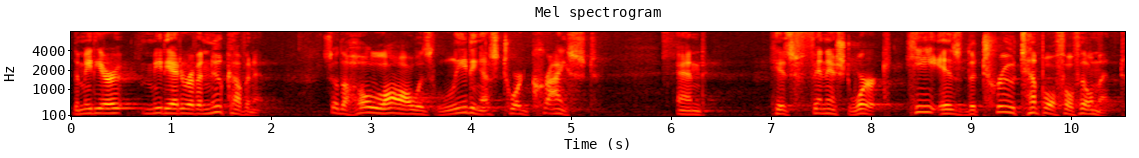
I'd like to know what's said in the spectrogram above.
the mediator, mediator of a new covenant. So the whole law was leading us toward Christ and his finished work. He is the true temple fulfillment.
